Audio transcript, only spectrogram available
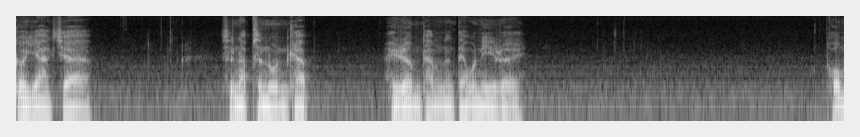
ก็อยากจะสนับสนุนครับ ให้เริ่มทำตั้งแต่วันนี้เลย ผม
